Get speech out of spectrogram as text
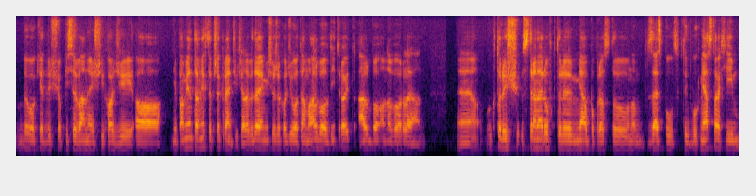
było kiedyś opisywane, jeśli chodzi o nie pamiętam, nie chcę przekręcić, ale wydaje mi się, że chodziło tam albo o Detroit, albo o Nowy Orlean. E, któryś z trenerów, który miał po prostu no, zespół w tych dwóch miastach i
